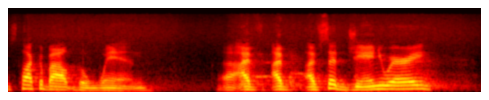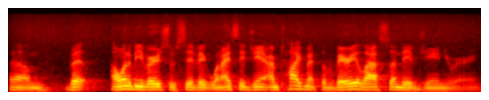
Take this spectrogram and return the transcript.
Let's talk about the when. Uh, I've, I've, I've said January, um, but I want to be very specific. When I say January, I'm talking about the very last Sunday of January.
